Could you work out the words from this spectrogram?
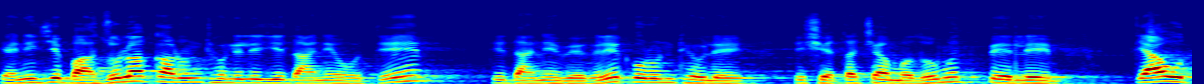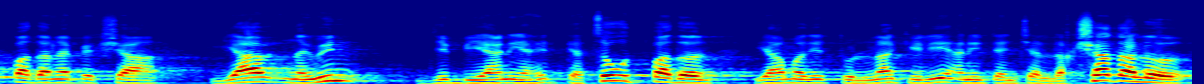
त्यांनी जे बाजूला काढून ठेवलेले जे दाणे होते ते दाणे वेगळे करून ठेवले. ते शेताच्या मधोमध पेरले. त्या उत्पादनापेक्षा या नवीन जे बियाणे आहेत त्याचं उत्पादन यामध्ये तुलना केली आणि त्यांच्या लक्षात आलं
